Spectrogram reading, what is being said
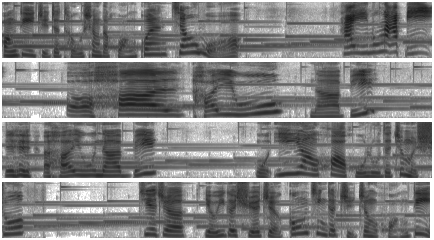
皇帝指着头上的皇冠教我：“哈伊乌纳比。”哦，哈哈伊乌纳比。嘿 嘿，还有那比，我一样画葫芦的这么说。接着有一个学者恭敬的指正皇帝：“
